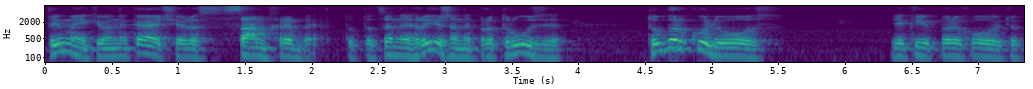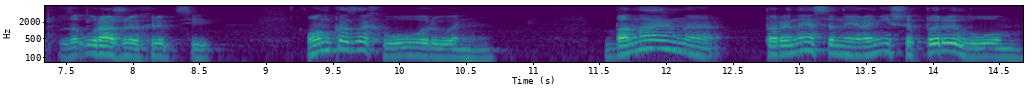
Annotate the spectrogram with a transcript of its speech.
тими, які виникають через сам хребет. Тобто це не грижа, не протрузія, туберкульоз, який переходить, от, уражує хребці, онкозахворювання, банально перенесений раніше перелом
